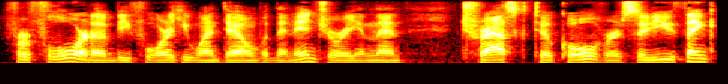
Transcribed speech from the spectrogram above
for Florida before he went down with an injury and then Trask took over. So do you think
